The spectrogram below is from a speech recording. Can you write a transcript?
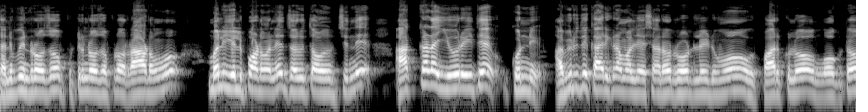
చనిపోయిన రోజో పుట్టినరోజు అప్పుడు రావడము మళ్ళీ వెళ్ళిపోవడం అనేది జరుగుతూ వచ్చింది. అక్కడ ఎవరైతే కొన్ని అభివృద్ధి కార్యక్రమాలు చేశారో రోడ్లు వేయడము పార్కులో ఇంకొకటో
